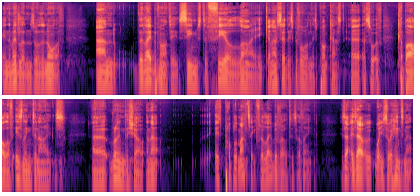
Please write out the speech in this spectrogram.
in the Midlands or the North, and the Labour Party seems to feel like, and I've said this before on this podcast, uh, a sort of cabal of Islingtonites uh, running the show, and that is problematic for Labour voters. I think is that is that what you're sort of hinting at?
